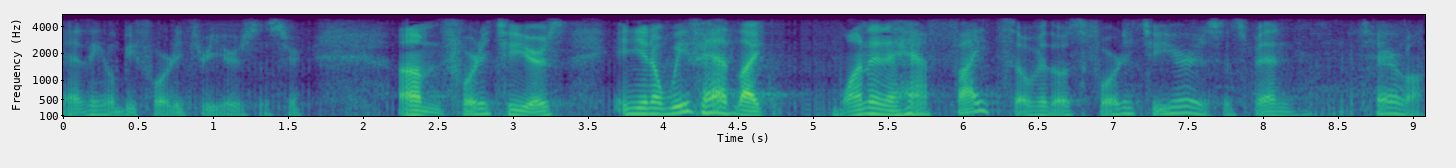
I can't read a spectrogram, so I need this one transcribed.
Yeah, I think it'll be 43 years this year um, 42 years. And, you know, we've had like one and a half fights over those 42 years. It's been terrible.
